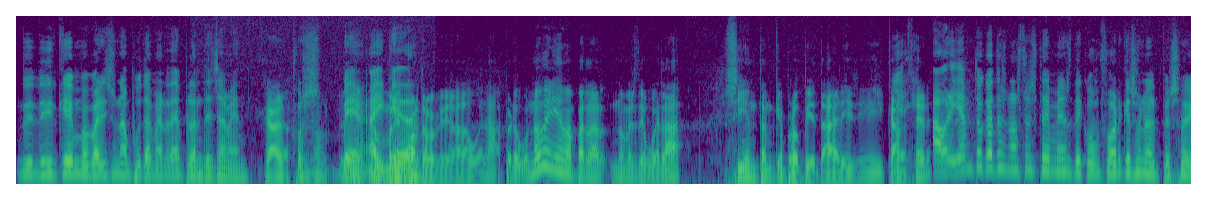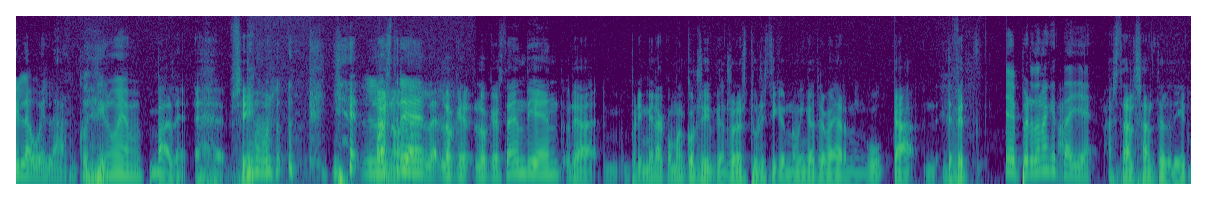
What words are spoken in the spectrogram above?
de dir que em va pareixer una puta merda de plantejament. Claro, Pues no, bé, no ahí me queda. importa lo que diga l'abuela. Però no veníem a parlar només de abuela, sí en tant que propietaris i càncer. I, ara ja hem tocat els nostres temes de confort, que són el PSOE i l'abuela. Continuem. Vale, eh, sí. el Bueno, nostre... la, la, lo, que, lo que estan dient, o sea, primera, com han aconseguit que en zones turístiques no vingui a treballar ningú? O sea, de fet, Eh, perdona que talle. està al sant el dit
